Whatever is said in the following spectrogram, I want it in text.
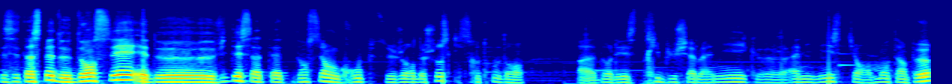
C'est cet aspect de danser et de vider sa tête, danser en groupe, ce genre de choses qui se retrouvent dans, dans les tribus chamaniques, euh, animistes, qui en remontent un peu.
